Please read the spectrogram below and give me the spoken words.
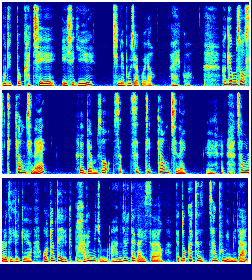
우리 또 같이 이 시기 지내보자고요. 아이고. 흑염소 스틱형 진액, 흑염소 스, 스틱형 진액. 예, 선물로 드릴게요. 어떤 때 이렇게 발음이 좀 안 될 때가 있어요. 근데 똑같은 상품입니다.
